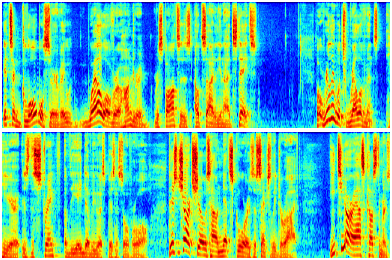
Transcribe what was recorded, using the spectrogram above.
It's a global survey with well over 100 responses outside of the United States. But really what's relevant here is the strength of the AWS business overall. This chart shows how net score is essentially derived. ETR asked customers,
